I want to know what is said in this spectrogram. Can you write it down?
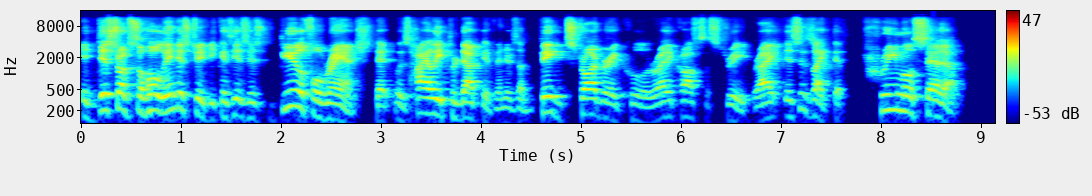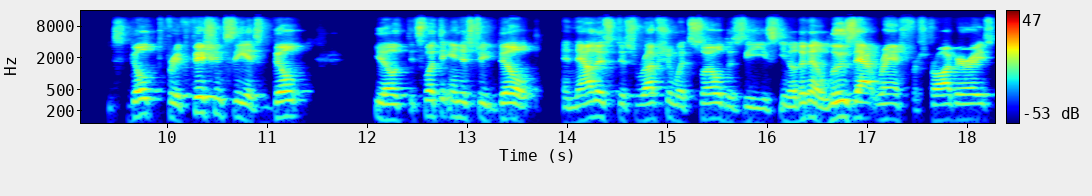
it disrupts the whole industry because it's this beautiful ranch that was highly productive and there's a big strawberry cooler right across the street right this is like the primo setup it's built for efficiency it's built you know it's what the industry built and now this disruption with soil disease you know they're going to lose that ranch for strawberries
